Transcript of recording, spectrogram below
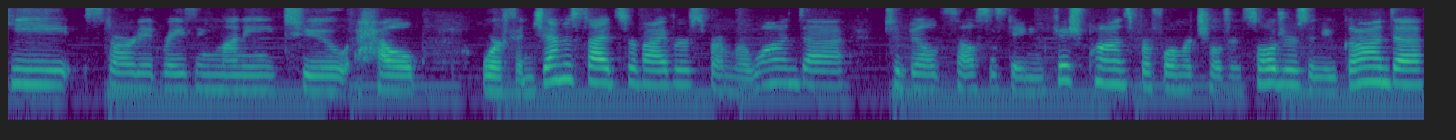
he started raising money to help orphan genocide survivors from Rwanda, to build self sustaining fish ponds for former children soldiers in Uganda,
